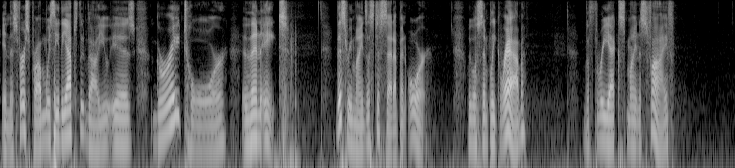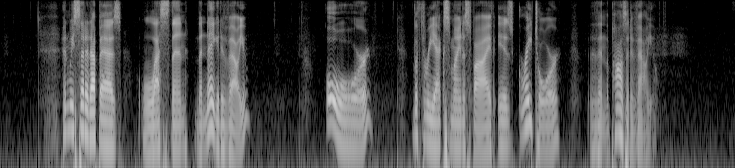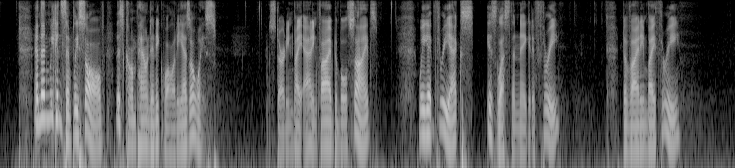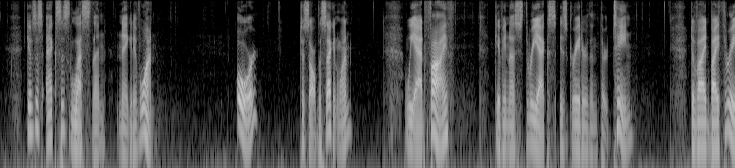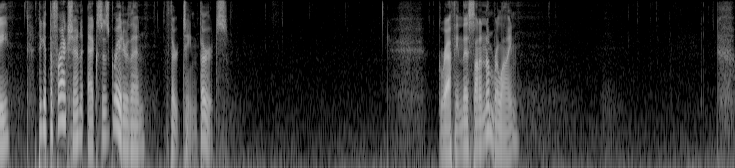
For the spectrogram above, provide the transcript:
In this first problem, we see the absolute value is greater than 8. This reminds us to set up an OR. We will simply grab the 3x minus 5, and we set it up as less than the negative value, or the 3x minus 5 is greater than the positive value. And then we can simply solve this compound inequality as always. Starting by adding 5 to both sides, we get 3x is less than negative 3. Dividing by 3 gives us x is less than negative 1. Or, to solve the second one, we add 5 giving us 3x is greater than 13. Divide by 3 to get the fraction x is greater than 13 thirds. Graphing this on a number line,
